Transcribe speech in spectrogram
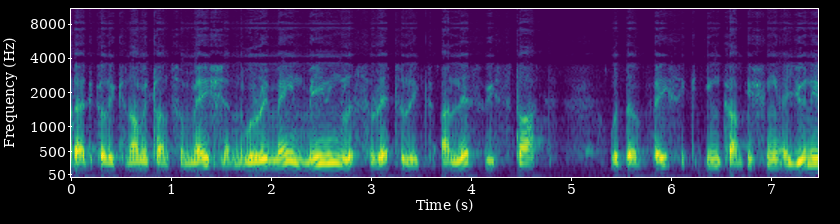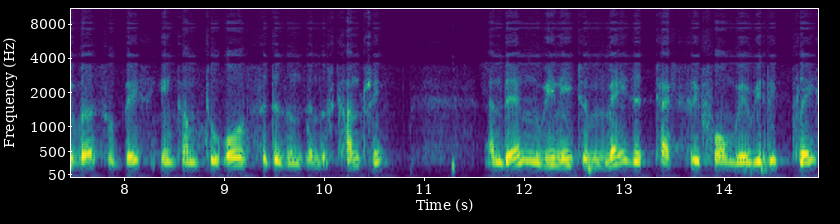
radical economic transformation will remain meaningless rhetoric unless we start with the basic income, issuing a universal basic income to all citizens in this country. And then we need to major tax reform where we replace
